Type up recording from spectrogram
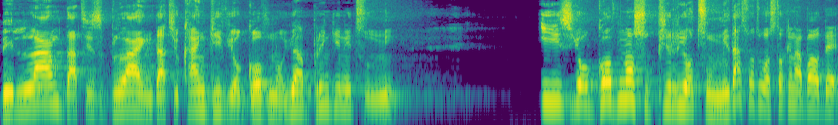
the lamb that is blind that you can't give your governor, you are bringing it to me. Is your governor superior to me? That's what he was talking about there.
